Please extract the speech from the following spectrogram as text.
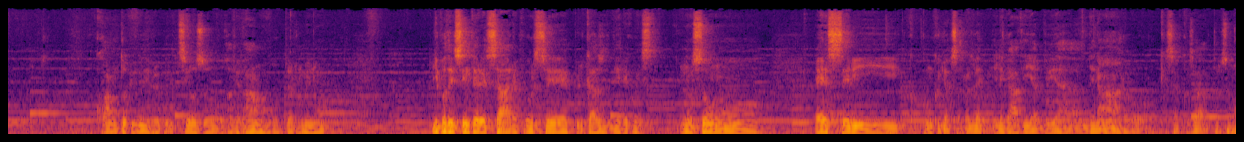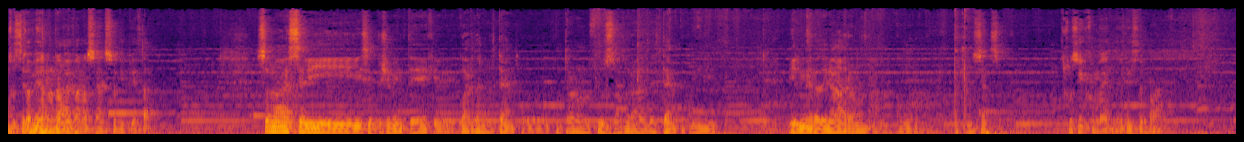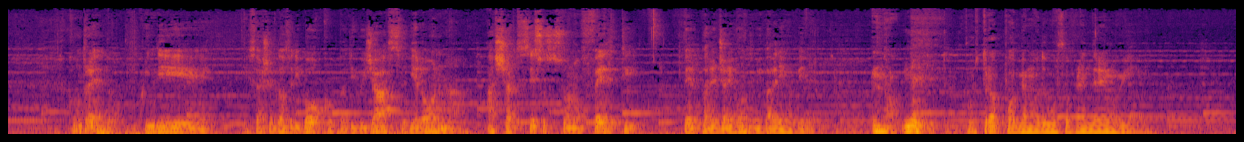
quanto più di prezioso avevamo, o perlomeno gli potesse interessare, forse è più il caso di dire questo. Non sono esseri, comunque già saprà lei, legati al, via- al denaro, chissà cos'altro. Sono esseri Tuttavia non avevano senso di pietà. Sono esseri semplicemente che guardano il tempo, controllano il flusso naturale del tempo, quindi il mero denaro non ha alcuna- alcun senso per loro. Così come le umane. Comprendo. quindi il sacerdote di Bokob, di Wijas, di Elonna, Ashart stesso si sono offerti per pareggiare i conti, mi pare di capire. No, Non tutte. purtroppo abbiamo dovuto prendere noi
